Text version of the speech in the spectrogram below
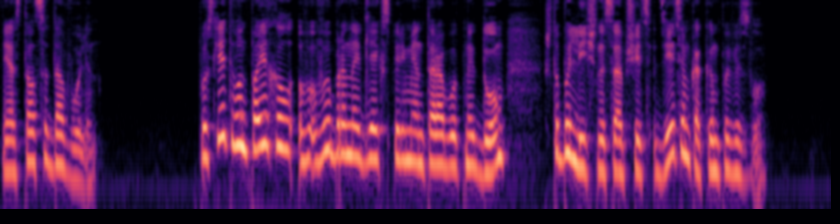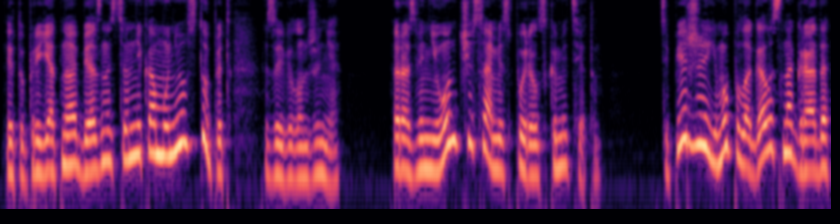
и остался доволен. После этого он поехал в выбранный для эксперимента работный дом, чтобы лично сообщить детям, как им повезло. «Эту приятную обязанность он никому не уступит», — заявил он жене. «Разве не он часами спорил с комитетом? Теперь же ему полагалась награда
